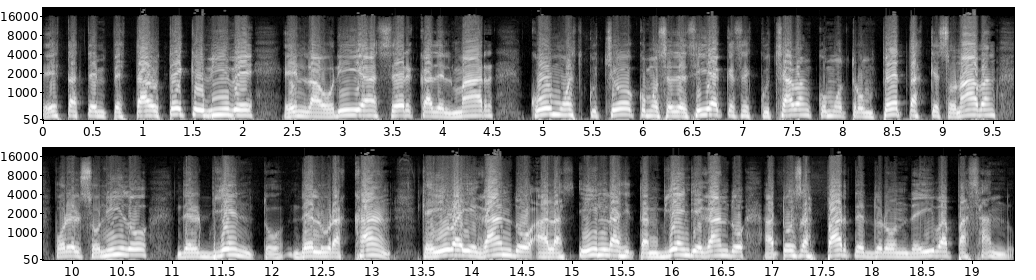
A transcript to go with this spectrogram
esta tempestad? Usted que vive en la orilla cerca del mar, ¿cómo escuchó, como se decía, que se escuchaban como trompetas que sonaban por el sonido del viento, del huracán, que iba llegando a las islas y también llegando a todas esas partes donde iba pasando?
